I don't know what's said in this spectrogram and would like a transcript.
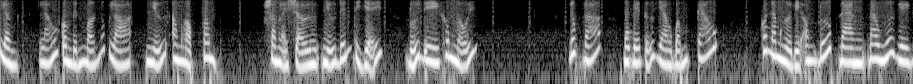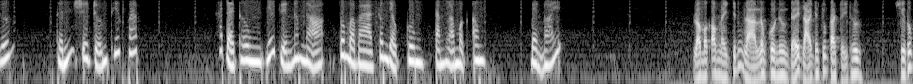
lần lão còn định mở nút lọ nhử ông ngọc phong xong lại sợ nhử đến thì dễ đuổi đi không nổi. Lúc đó một đệ tử vào bẩm cáo có năm người bị ông đốt đang đau ngứa ghê gớm. Thỉnh sư trưởng thiết pháp. Hách đại thông nhớ chuyện năm nọ tôn bà bà xông vào cung tặng lọ mật ong. Bèn nói lọ mật ong này chính là long cô nương để lại cho chúng ta trị thương sư thúc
